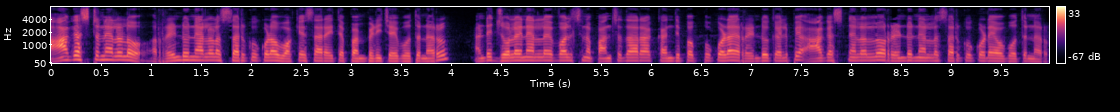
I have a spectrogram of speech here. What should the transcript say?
ఆగస్టు నెలలో రెండు నెలల సరుకు కూడా ఒకేసారి అయితే పంపిణీ చేయబోతున్నారు. అంటే జూలై నెలలో ఇవ్వాల్సిన పంచదార కందిపప్పు కూడా రెండు కలిపి ఆగస్ట్ నెలలో రెండు నెలల సరుకు కూడా ఇవ్వబోతున్నారు.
